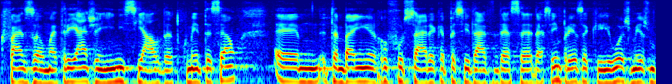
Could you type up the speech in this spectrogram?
que faz uma triagem inicial da documentação, também reforçar a capacidade dessa, dessa empresa que hoje mesmo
